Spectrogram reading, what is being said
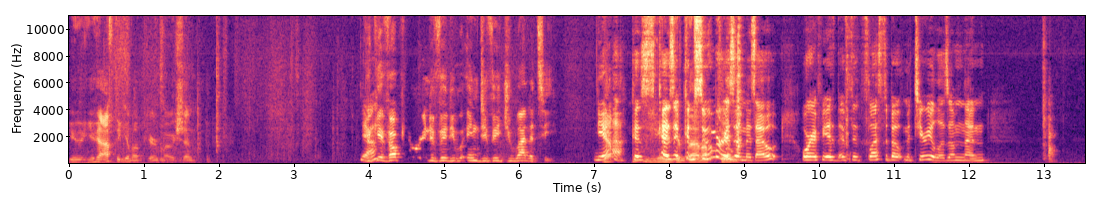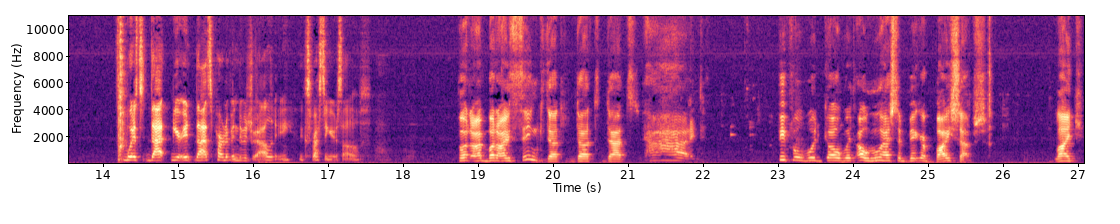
You you have to give up your emotion. Yeah. You give up your individual individuality. Yeah, because You because if give that up, too. consumerism is out, or if it, if it's less about materialism, then which that you're that's part of individuality, expressing yourself. But I but I think that that that ah, people would go with oh who has the bigger biceps, like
